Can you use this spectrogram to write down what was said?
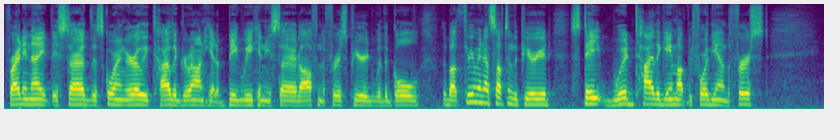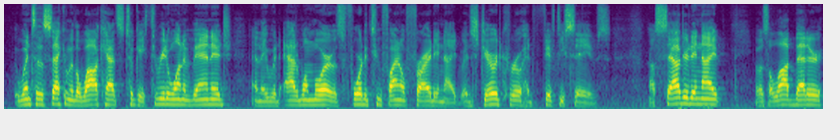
Friday night, they started the scoring early. Tyler Gron, he had a big weekend. He started off in the first period with a goal with about three minutes left in the period. State would tie the game up before the end of the first. It went to the second where the Wildcats took a 3 to 1 advantage, and they would add one more. It was 4 to 2 final Friday night, as Jared Coreau had 50 saves. Now, Saturday night, it was a lot better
